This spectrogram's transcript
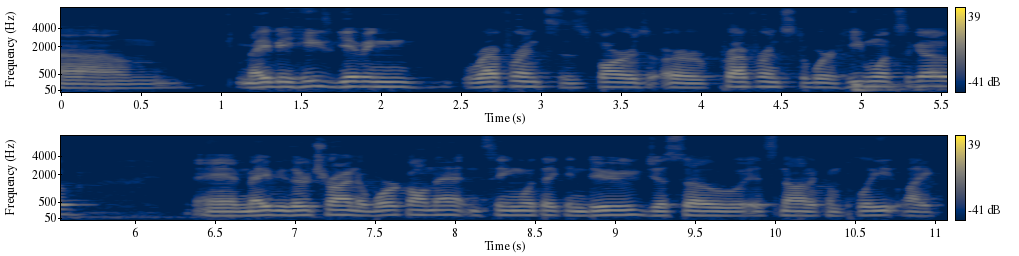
Um, maybe he's giving reference as far as or preference to where he wants to go, and maybe they're trying to work on that and seeing what they can do, just so it's not a complete like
